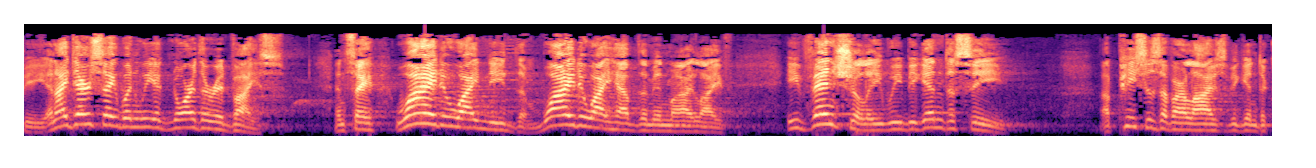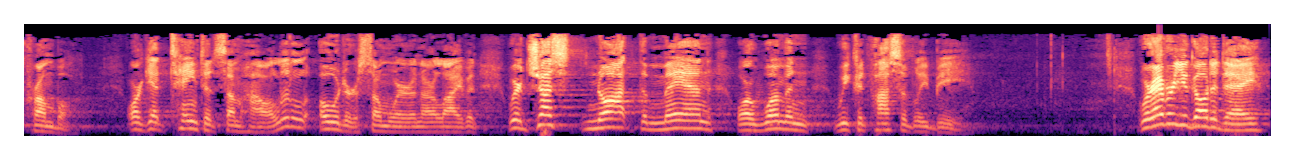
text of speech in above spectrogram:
be. And I dare say when we ignore their advice and say, why do I need them? Why do I have them in my life? Eventually we begin to see uh, pieces of our lives begin to crumble or get tainted somehow, a little odor somewhere in our life. And we're just not the man or woman we could possibly be. Wherever you go today,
